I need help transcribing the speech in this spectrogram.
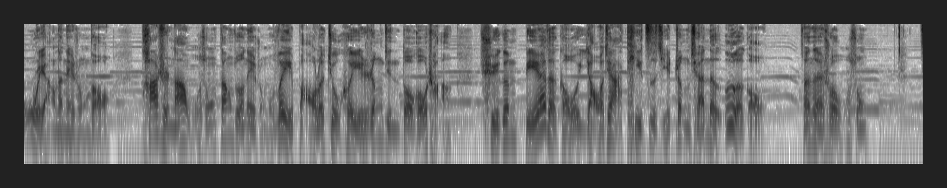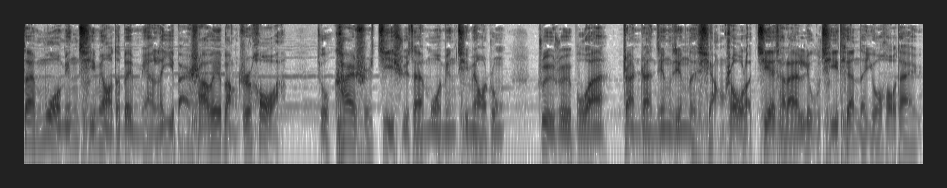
物养的那种狗。他是拿武松当做那种喂饱了就可以扔进斗狗场，去跟别的狗咬架替自己挣钱的恶狗。咱再说武松，在莫名其妙的被免了一百杀威棒之后啊，就开始继续在莫名其妙中惴惴不安、战战兢兢地享受了接下来六七天的优厚待遇。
